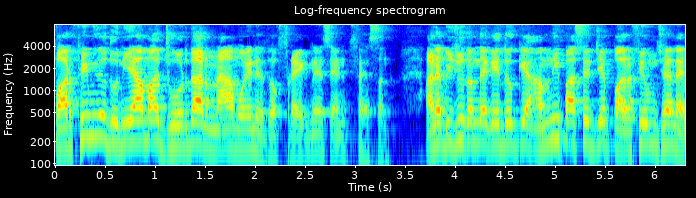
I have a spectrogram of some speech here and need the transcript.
પરફ્યુમની દુનિયામાં જોરદાર નામ હોય ને તો ફ્રેગનેસ એન્ડ ફેશન અને બીજું તમને કહી દઉં કે આમની પાસે જે પરફ્યુમ છે ને,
